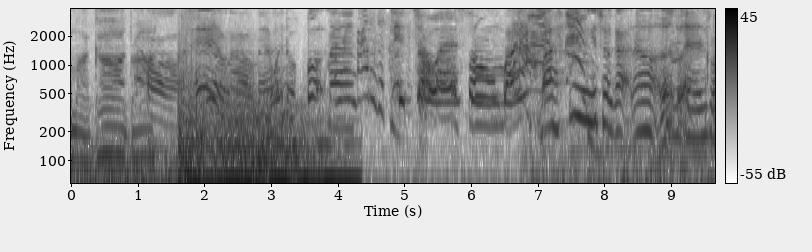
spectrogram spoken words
Oh my god, bro. Oh hell no, man. What the fuck, man? Get your ass on, boy. Bye. Get your goddamn ugly ass.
